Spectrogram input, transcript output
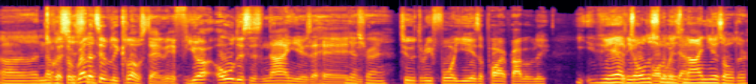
uh, another Okay, so sister. relatively close then. If your oldest is nine years ahead, That's right. two, three, four years apart, probably. Yeah, the Bet- oldest the one is down. nine years older,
